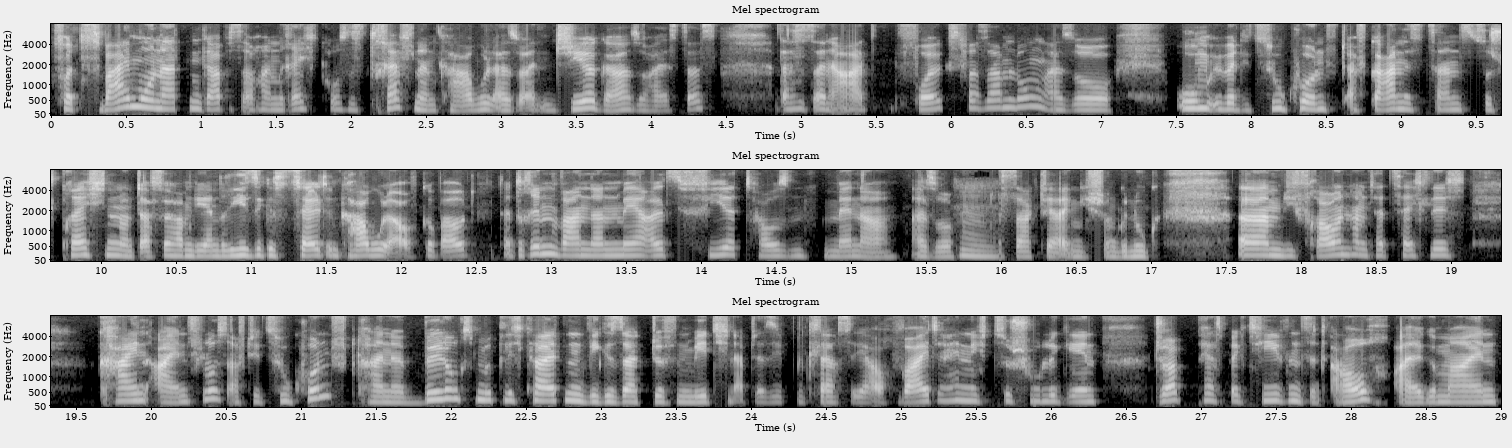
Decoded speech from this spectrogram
Vor zwei Monaten gab es auch ein recht großes Treffen in Kabul, also ein Jirga, so heißt das. Das ist eine Art Volksversammlung, also um über die Zukunft Afghanistans zu sprechen. Und dafür haben die ein riesiges Zelt in Kabul aufgebaut. Da drin waren dann mehr als 4000 Männer. Also hm. das sagt ja eigentlich schon genug. Ähm, die Frauen haben tatsächlich kein Einfluss auf die Zukunft, keine Bildungsmöglichkeiten. Wie gesagt, dürfen Mädchen ab der siebten Klasse ja auch weiterhin nicht zur Schule gehen. Jobperspektiven sind auch allgemein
